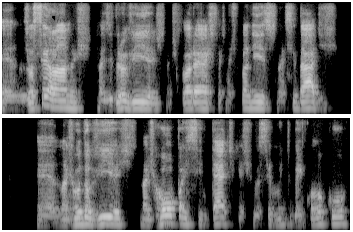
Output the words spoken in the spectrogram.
é, nos oceanos, nas hidrovias, nas florestas, nas planícies, nas cidades, é, nas rodovias, nas roupas sintéticas, que você muito bem colocou,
